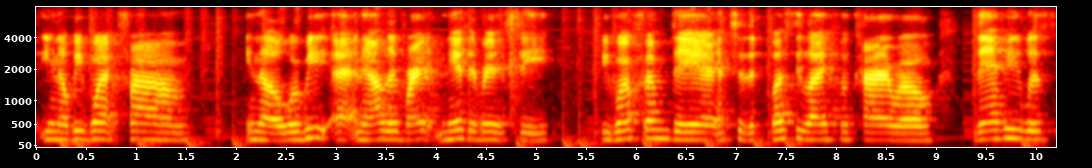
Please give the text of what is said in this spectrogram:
You know, we went from, you know, where we at now. I live right near the Red Sea. We went from there into the busy life of Cairo. Then we was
